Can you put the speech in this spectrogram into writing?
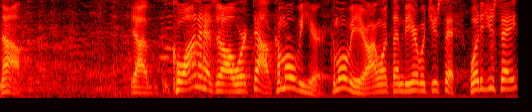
Now, yeah, Kawana has it all worked out. Come over here. Come over here. I want them to hear what you said. What did you say?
